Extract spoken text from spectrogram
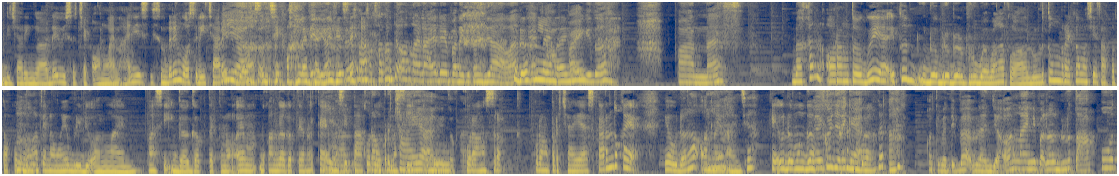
dicari nggak ada bisa cek online aja sih. Sebenarnya nggak usah dicari Iya. juga langsung cek online Iya, aja biasanya. nomor satu udah online aja daripada kita jalan. Udah ya, online aja. gitu. Panas. Bahkan orang tua gue ya itu udah bener-bener berubah banget loh. Dulu tuh mereka masih takut-takut Mm-mm. banget yang namanya beli di online. Masih gagap teknologi, eh bukan gagap teknologi, kayak Iya, masih takut, kurang percaya masih aduh, gitu kan. kurang serak, kurang percaya. Sekarang tuh kayak ya udahlah online Iya. aja. Kayak udah menggampangkan gue jadi kayak banget. "Hah, kok tiba-tiba belanja online nih padahal dulu takut.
